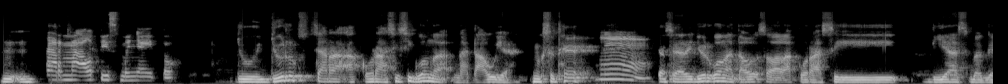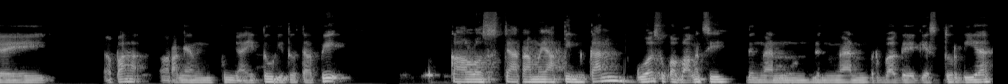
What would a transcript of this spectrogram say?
Mm-mm. karena autismenya itu. Jujur secara akurasi sih gue nggak nggak tahu ya, maksudnya Hmm. secara jujur gue nggak tahu soal akurasi dia sebagai apa orang yang punya itu gitu tapi kalau secara meyakinkan gue suka banget sih dengan dengan berbagai gestur dia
